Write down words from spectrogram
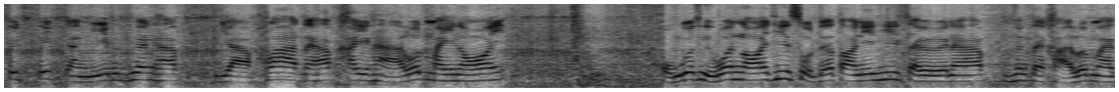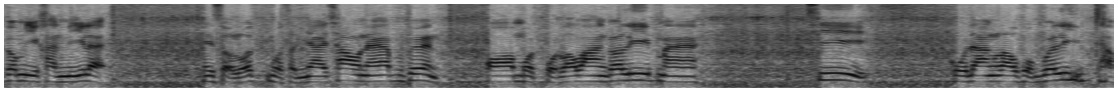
ฟิตๆอย่างนี้เพื่อนๆครับ อย่าพลาดนะครับ ใครหารถไม่น้อย ผมก็ถือว่าน้อยที่สุดแล้วตอนนี้ที่เจอนะครับตั้งแต่ขายรถมาก็มีคันนี้แหละในส่วนรถหมดสัญญาเช่านะครับเพื่อนๆพอหมดปลดระวางก็รีบมา ที่โกดังเราผมก็รีบจับ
